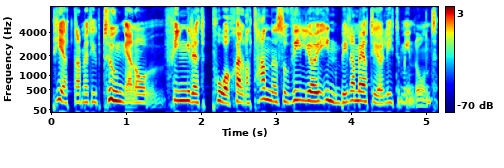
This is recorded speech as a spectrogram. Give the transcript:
petar med typ tungan och fingret på själva tanden så vill jag ju inbilla mig att det gör lite mindre ont.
